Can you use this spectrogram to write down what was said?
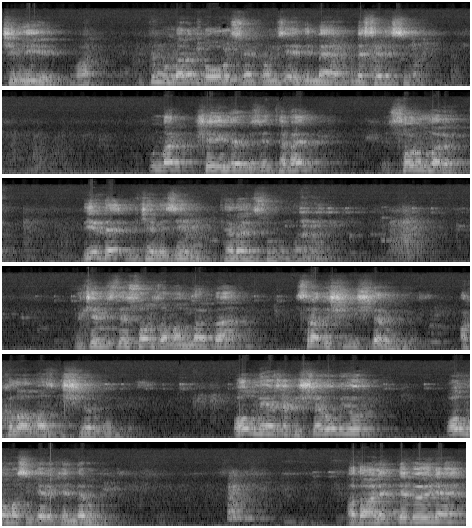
kimliği var. Bütün bunların doğru senkronize edilme meselesi var. Bunlar şehirlerimizin temel sorunları. Bir de ülkemizin temel sorunları. Ülkemizde son zamanlarda sıra dışı işler oluyor. Akıl almaz işler oluyor. Olmayacak işler oluyor. Olmaması gerekenler oluyor. Adalette böyle,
